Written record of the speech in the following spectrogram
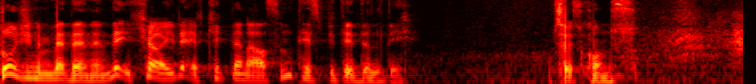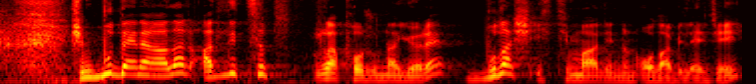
Roji'nin bedeninde iki ayrı erkek DNA'sının tespit edildiği söz konusu. Şimdi bu DNA'lar adli tıp raporuna göre bulaş ihtimalinin olabileceği,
